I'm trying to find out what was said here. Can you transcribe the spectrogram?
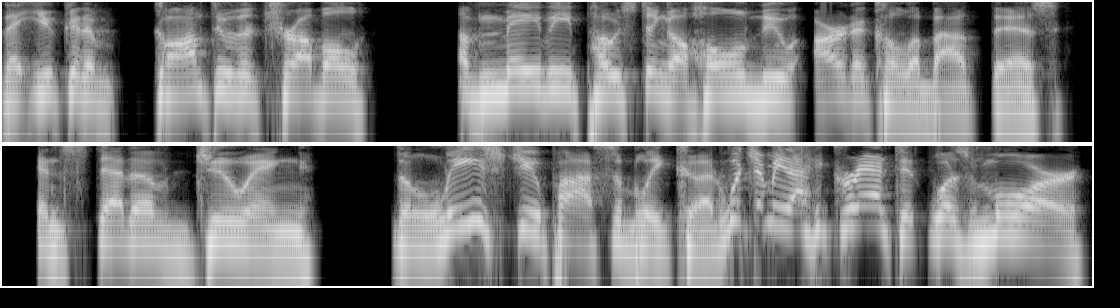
that you could have gone through the trouble of maybe posting a whole new article about this instead of doing the least you possibly could, which I mean, I grant it was more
